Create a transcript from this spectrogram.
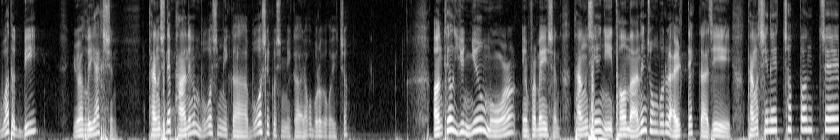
What would be your reaction? 당신의 반응은 무엇입니까? 무엇일 것입니까? 라고 물어보고 있죠. Until you knew more information. 당신이 더 많은 정보를 알 때까지 당신의 첫 번째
